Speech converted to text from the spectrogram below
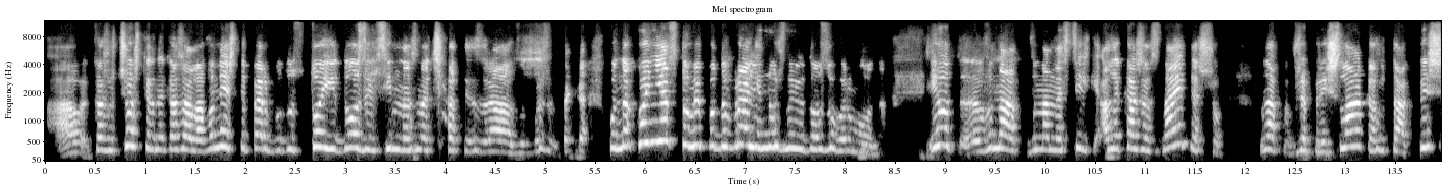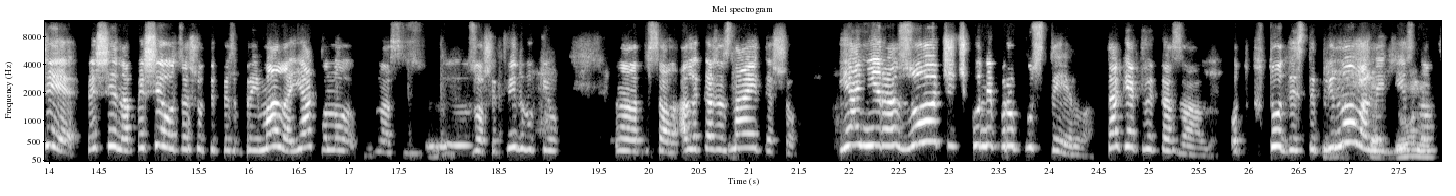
а кажу, чого ж ти не казала? Вони ж тепер будуть з тої дози всім назначати зразу. Бо ж така, «О, наконець-то ми подобрали нужну дозу гормона. І от е, вона, вона настільки, але каже, знаєте що? Вона вже прийшла, кажу, так, пиши, пиши, напиши оце, що ти приймала, як воно у нас е, зошит відгуків. Вона написала, але каже, знаєте що? Я ні разочечку не пропустила, так як ви казали. От хто дисциплінований, Шеф дійсно. дзвонить,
